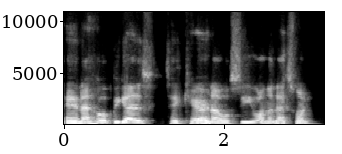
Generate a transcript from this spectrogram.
And I hope you guys take care, and I will see you on the next one.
